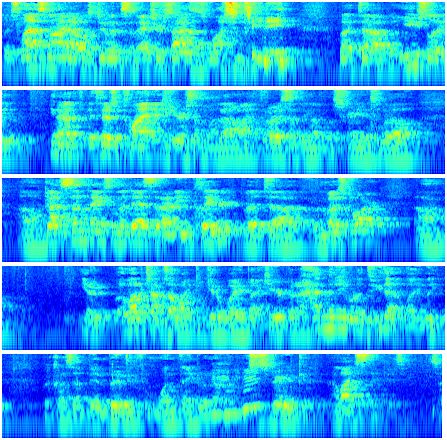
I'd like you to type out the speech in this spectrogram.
Which last night I was doing some exercises, watching TV. but, uh, but usually, you know, if, if there's a client in here or something like that, I might throw something up on the screen as well. Um, got some things on the desk that I need cleared, but uh, for the most part, um, you know, a lot of times I like to get away back here, but I haven't been able to do that lately because I've been moving from one thing to another, which is very good. I like to stay busy. So,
